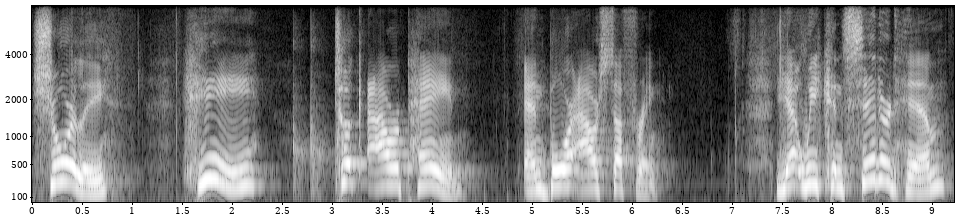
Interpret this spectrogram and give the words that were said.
Surely he took our pain and bore our suffering. Yet we considered him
